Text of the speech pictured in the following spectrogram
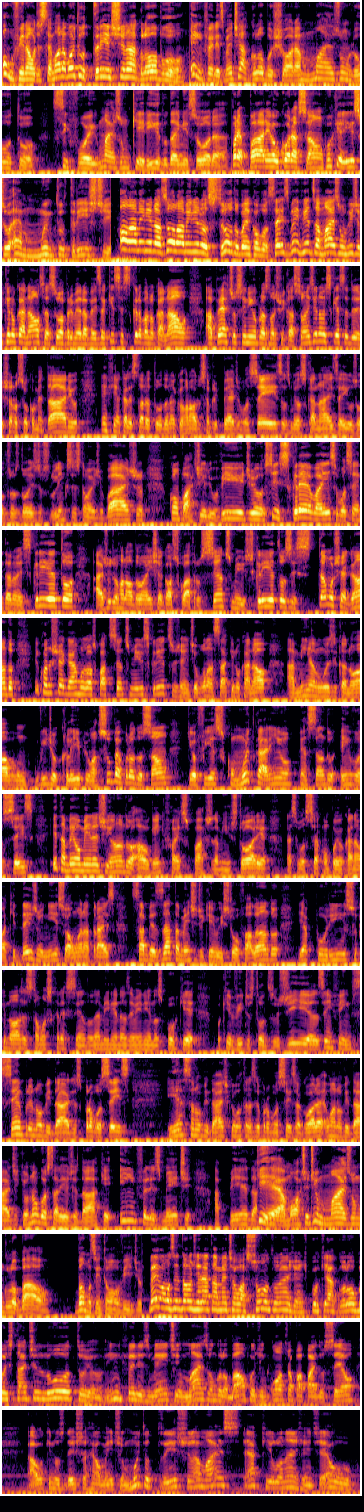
Um final de semana muito triste na Globo. Infelizmente, a Globo chora mais um luto. Se foi mais um querido da emissora. Preparem o coração, porque isso é muito triste. Olá meninas, olá meninos, tudo bem com vocês? Bem-vindos a mais um vídeo aqui no canal. Se é a sua primeira vez aqui, se inscreva no canal, aperte o sininho para as notificações e não esqueça de deixar o seu comentário. Enfim, aquela história toda, né, que o Ronaldo sempre pede vocês. Os meus canais aí, os outros dois, os links estão aí de baixo. Compartilhe o vídeo, se inscreva aí se você ainda não é inscrito. Ajude o Ronaldão aí a chegar aos 400 mil inscritos. Estamos chegando. E quando chegarmos aos 400 mil inscritos, gente, eu vou lançar aqui no canal a minha música nova, um videoclipe, uma super produção que eu fiz com muito carinho, pensando em vocês e também homenageando alguém que faz parte da minha história. Né? Se você acompanha o canal aqui desde o início, há um ano atrás, sabe exatamente de quem eu estou falando. E é por isso que nós estamos crescendo, né, meninas e meninos? Por quê? Porque vídeos todos os dias, enfim, sempre novidades para vocês. E essa novidade que eu vou trazer para vocês agora é uma novidade que eu não gostaria de dar, que infelizmente a perda, que é a morte de mais um global. Vamos então ao vídeo. Bem, vamos então diretamente ao assunto, né, gente? Porque a Globo está de luto. Infelizmente, mais um global foi de encontro ao Papai do Céu. Algo que nos deixa realmente muito triste, né? Mas é aquilo, né, gente? É o,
